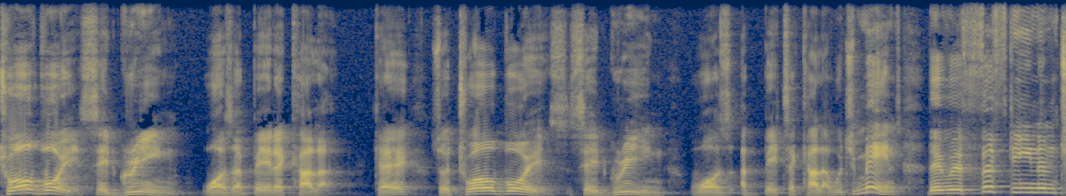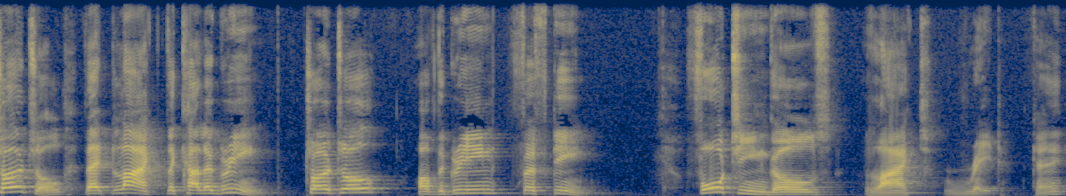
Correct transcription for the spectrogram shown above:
12 boys said green was a better color. Okay, so 12 boys said green was a better color, which meant there were 15 in total that liked the color green. Total of the green, 15. 14 girls liked red. Okay,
